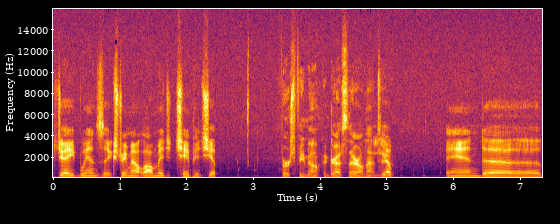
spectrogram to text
Jade wins the Extreme Outlaw Midget Championship. First female. Congrats there on that too. Yep. And uh,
